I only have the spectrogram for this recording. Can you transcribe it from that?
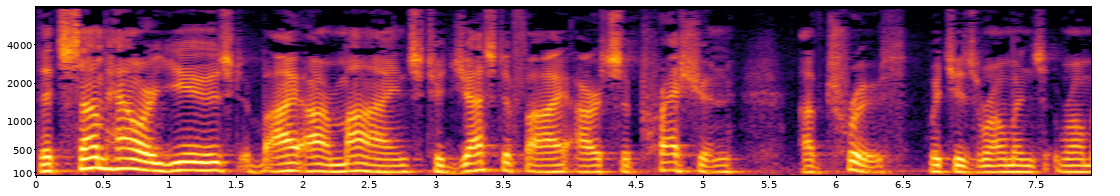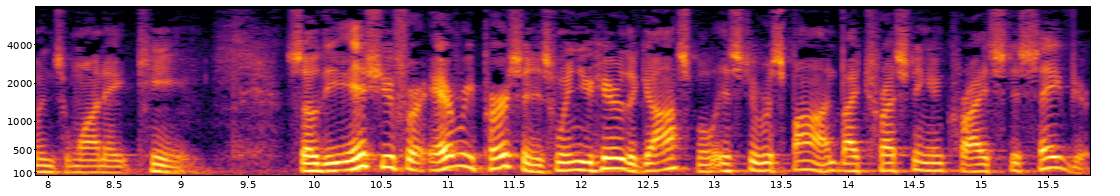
that somehow are used by our minds to justify our suppression of truth, which is Romans Romans 1:18. So the issue for every person is when you hear the gospel is to respond by trusting in Christ as Savior.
